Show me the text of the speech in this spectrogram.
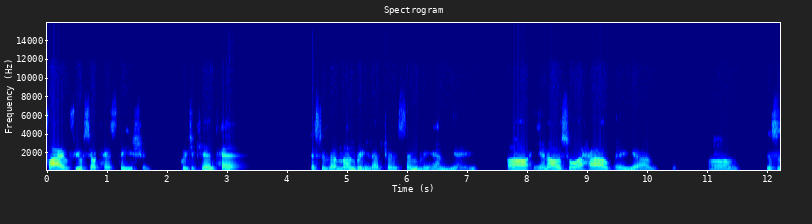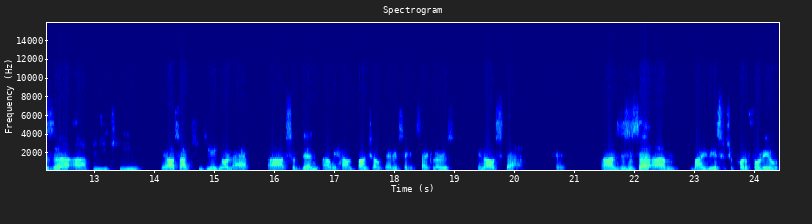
five fuel cell test stations, which can test the membrane electrode assembly MEA. Uh, and also I have a, um, um, this is a, a, BET. We also have TGA in our lab. Uh, so then uh, we have a bunch of battery cyclers and all stuff. Okay. Uh, this is uh, um, my research portfolio.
